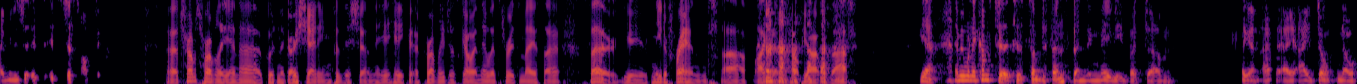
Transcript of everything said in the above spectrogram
I mean, it's just, it's, it's just optics. Uh, Trump's probably in a good negotiating position. He, he could probably just go in there with Theresa May. So, so you need a friend. Uh, I can help you out with that. Yeah, I mean, when it comes to to some defense spending, maybe, but um, again, I, I, I, don't know.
